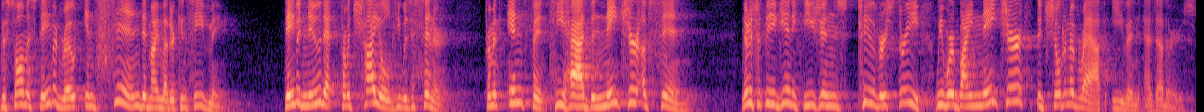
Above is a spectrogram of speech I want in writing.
the psalmist David wrote, In sin did my mother conceive me. David knew that from a child he was a sinner. From an infant, he had the nature of sin. Notice with me again, Ephesians 2, verse 3. We were by nature the children of wrath, even as others.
